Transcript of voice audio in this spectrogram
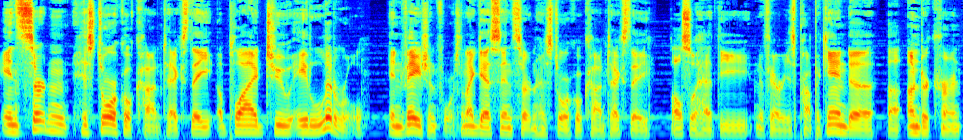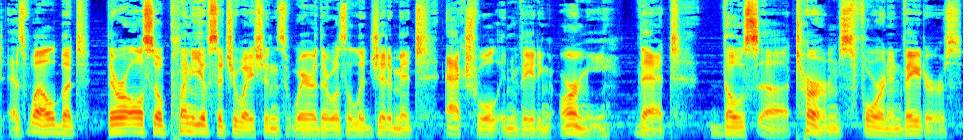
in certain historical contexts they applied to a literal invasion force. And I guess in certain historical contexts, they also had the nefarious propaganda uh, undercurrent as well. But there are also plenty of situations where there was a legitimate, actual invading army that those uh, terms, foreign invaders,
